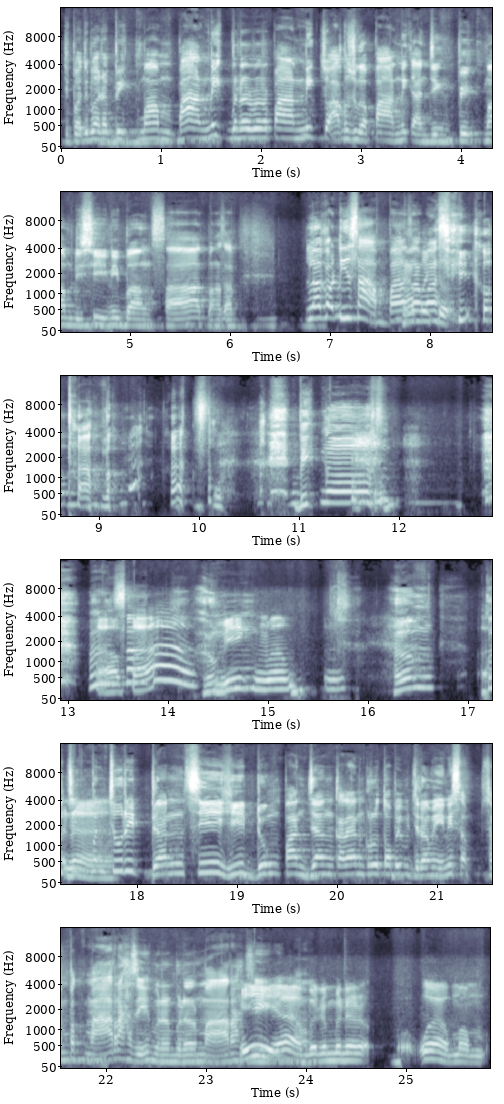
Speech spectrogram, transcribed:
tiba-tiba ada Big Mom. Panik bener-bener panik cuk. Aku juga panik anjing. Big Mom di sini bangsat bangsat. Lah kok disapa sama, Sama, si Otama bangsat Big Mom apa Big Mom Hmm, kucing Nah. pencuri dan si hidung panjang kalian kru topi jerami ini se- sempat marah sih, bener-bener marah sih. iya bener-bener wah Mom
